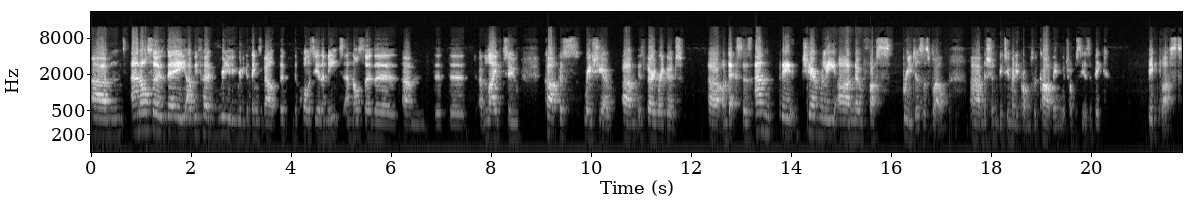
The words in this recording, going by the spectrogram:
Um, and also, they uh, we've heard really really good things about the, the quality of the meat and also the um, the, the uh, live to carcass ratio um, is very very good uh, on Dexters, and they generally are no fuss breeders as well. Um, there shouldn't be too many problems with calving, which obviously is a big big plus.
